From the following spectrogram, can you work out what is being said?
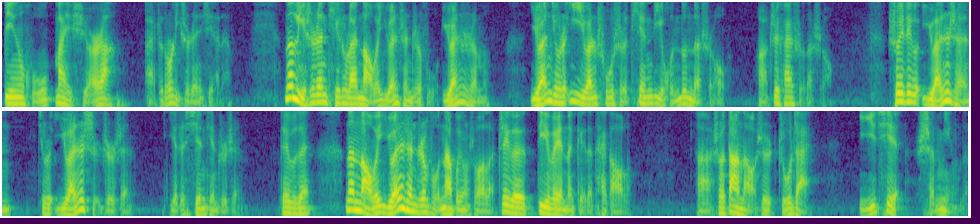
滨湖脉穴》啊，哎，这都是李时珍写的。那李时珍提出来，脑为元神之府，元是什么？元就是一元初始，天地混沌的时候啊，最开始的时候，所以这个元神。就是原始之神，也是先天之神，对不对？那脑为元神之府，那不用说了，这个地位呢给的太高了，啊，说大脑是主宰一切神明的，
